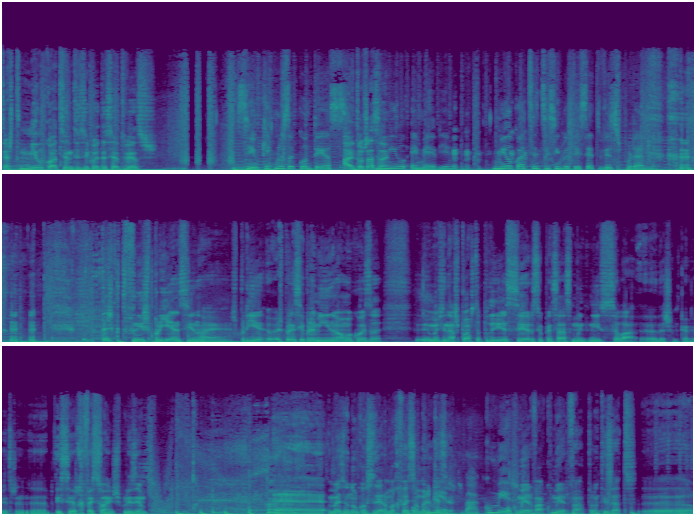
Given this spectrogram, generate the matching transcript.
Deste 1457 vezes. Sim, o que é que nos acontece? Ah, então já sei. Mil, em média, 1457 vezes por ano. Tens que definir experiência, não é? Experi- A experiência para mim não é uma coisa. Imagina, a resposta poderia ser, se eu pensasse muito nisso, sei lá, eh, deixa-me cá ver, eh, podia ser refeições, por exemplo. Eh, mas eu não considero uma refeição, mas quer Comer, dizer. vá, comer. Comer, vá, comer, vá, pronto, exato. Eh,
